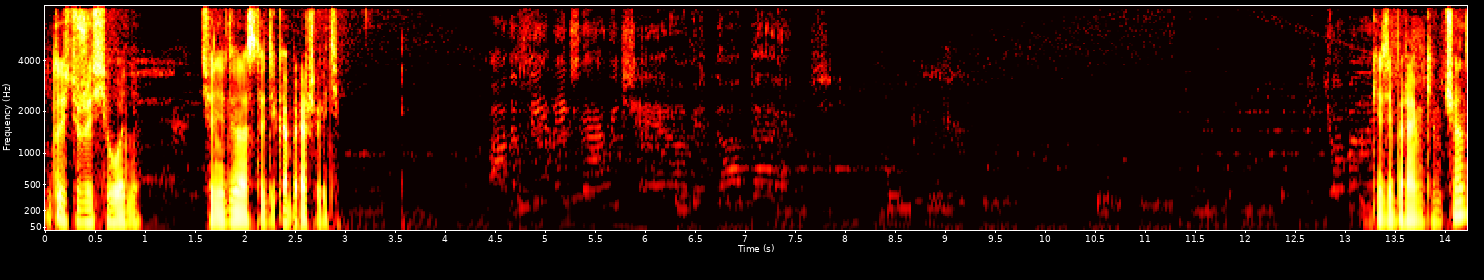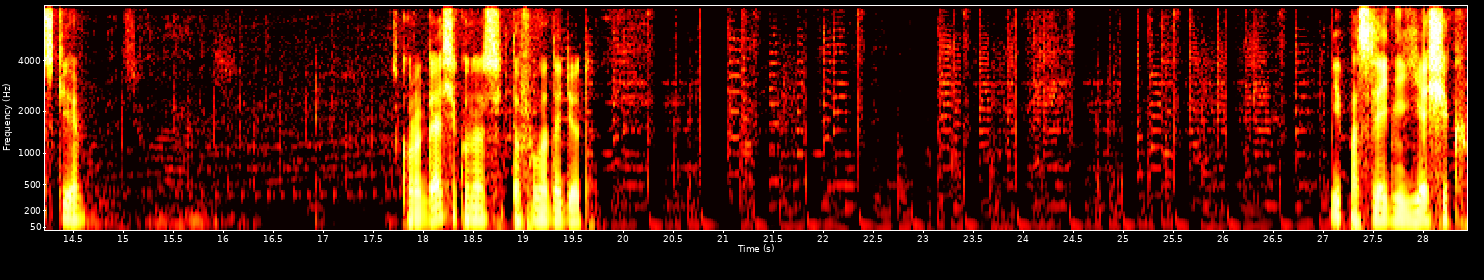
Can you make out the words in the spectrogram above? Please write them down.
Ну, то есть уже сегодня. Сегодня 12 декабря ведь. Окей, забираем кимчанские. Скоро гасик у нас до фула дойдет. И последний ящик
